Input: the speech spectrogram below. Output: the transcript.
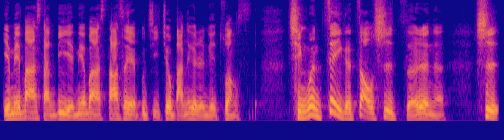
也没办法闪避，也没有办法刹车，也不急，就把那个人给撞死了。请问这个肇事责任呢，是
